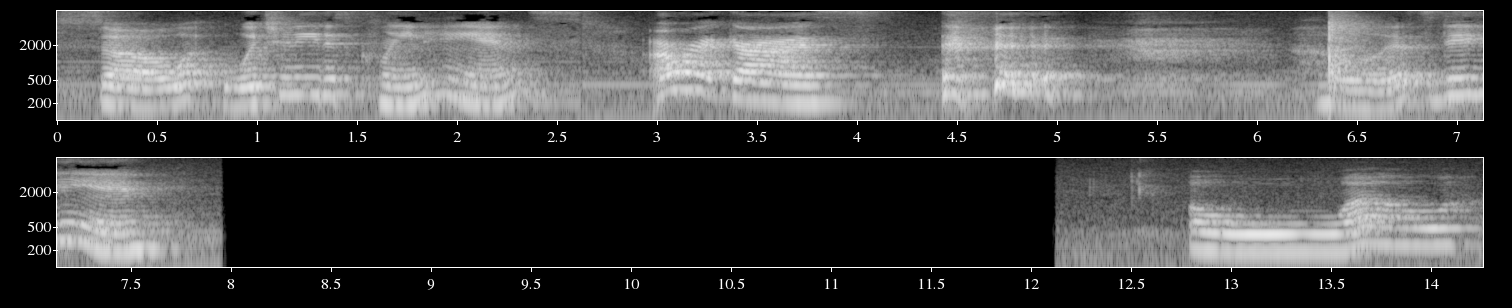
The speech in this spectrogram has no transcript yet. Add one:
So what you need is clean hands. All right, guys, Let's dig in. Oh, whoa.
